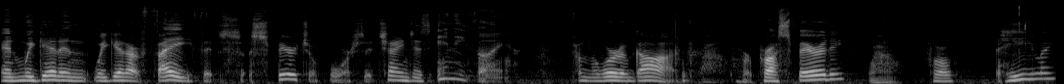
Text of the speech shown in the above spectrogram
And we get in we get our faith. It's a spiritual force. It changes anything from the Word of God for prosperity, Wow. for healing,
